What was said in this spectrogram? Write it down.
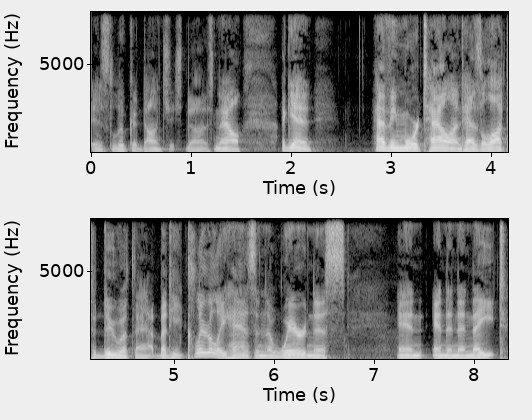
as Luka Doncic does. Now, again, having more talent has a lot to do with that, but he clearly has an awareness and and an innate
